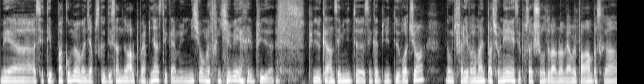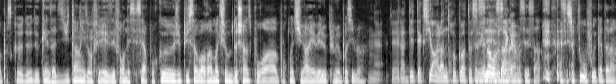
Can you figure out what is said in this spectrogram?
Mais euh, c'était pas commun on va dire parce que descendre de Arles pour Perpignan c'était quand même une mission entre guillemets plus de plus de 45 minutes 50 minutes de voiture donc il fallait vraiment être passionné et c'est pour ça que je suis redevable envers mes parents parce que parce que de, de 15 à 18 ans, ils ont fait les efforts nécessaires pour que je puisse avoir un maximum de chance pour euh, pour continuer à rêver le plus loin possible. La détection à l'entrecôte, c'est énorme ça, quand même. C'est ça. c'est surtout au fouet catalan.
